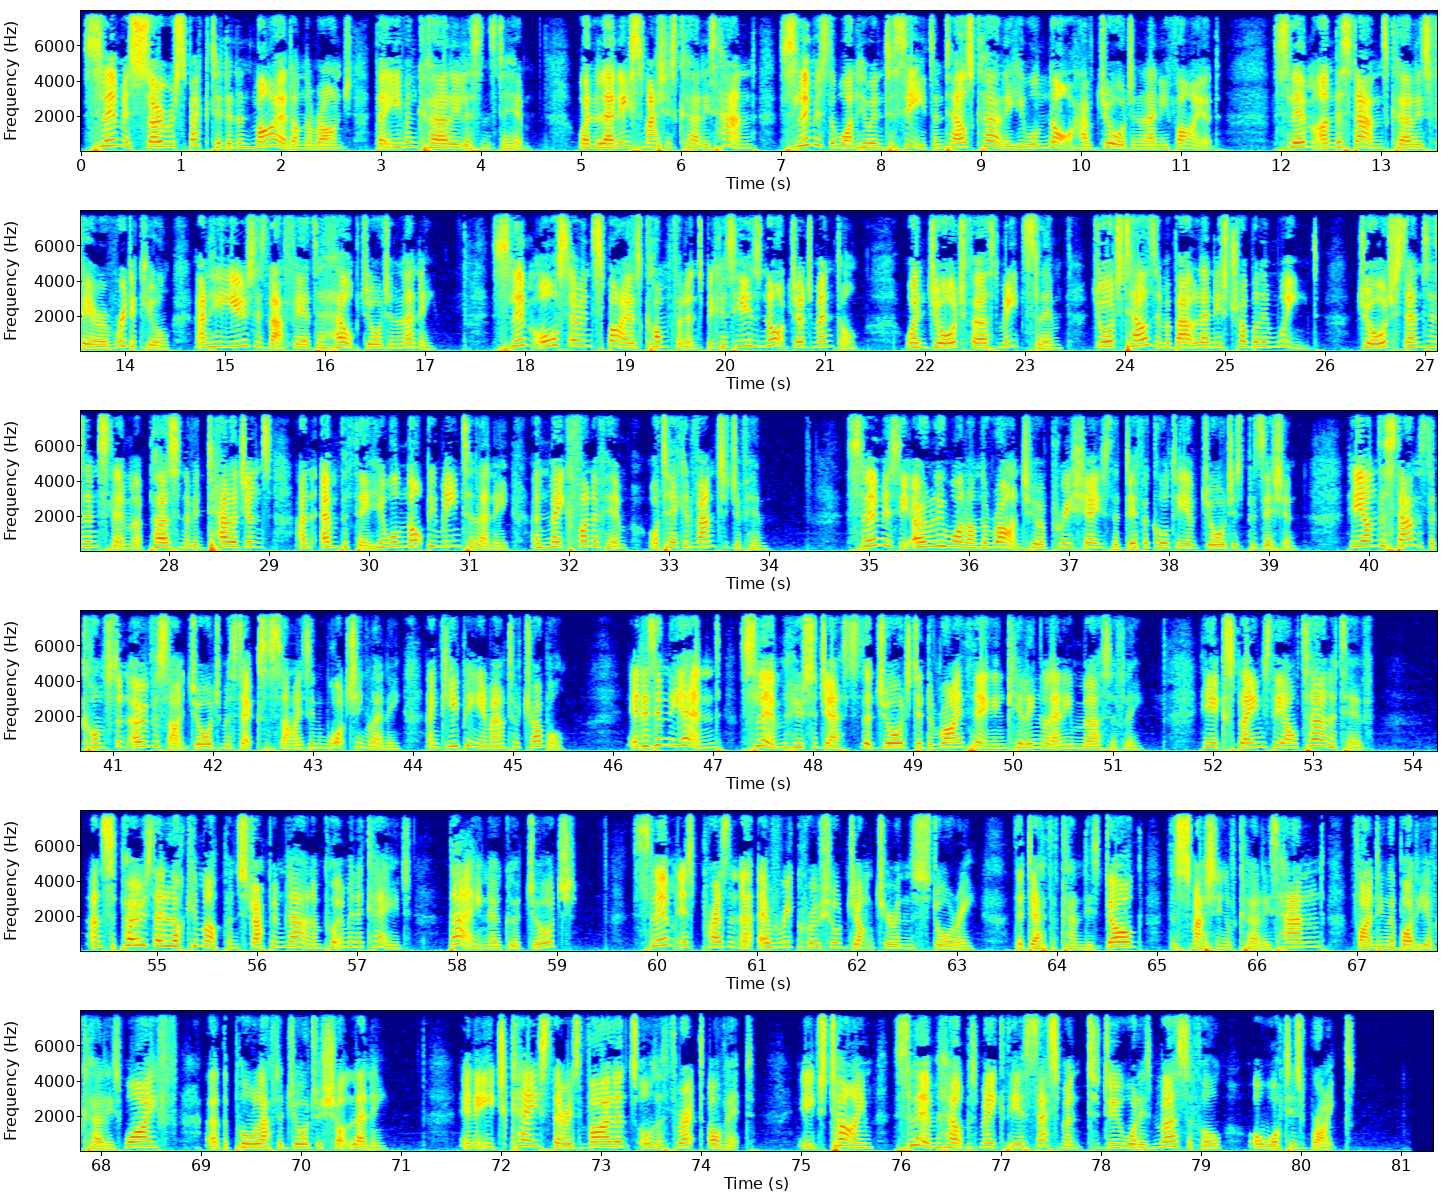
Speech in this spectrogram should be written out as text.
Slim is so respected and admired on the ranch that even Curley listens to him. When Lennie smashes Curley's hand, Slim is the one who intercedes and tells Curley he will not have George and Lennie fired. Slim understands Curley's fear of ridicule, and he uses that fear to help George and Lennie. Slim also inspires confidence because he is not judgmental. When George first meets Slim, George tells him about Lennie's trouble in Weed. George senses in Slim a person of intelligence and empathy who will not be mean to Lennie and make fun of him or take advantage of him. Slim is the only one on the ranch who appreciates the difficulty of George's position. He understands the constant oversight George must exercise in watching Lennie and keeping him out of trouble. It is in the end Slim who suggests that George did the right thing in killing Lennie mercifully. He explains the alternative. And suppose they lock him up and strap him down and put him in a cage? That ain't no good, George. Slim is present at every crucial juncture in the story the death of Candy's dog, the smashing of Curley's hand, finding the body of Curley's wife, at the pool after George has shot Lennie. In each case there is violence or the threat of it. Each time, Slim helps make the assessment to do what is merciful or what is right.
